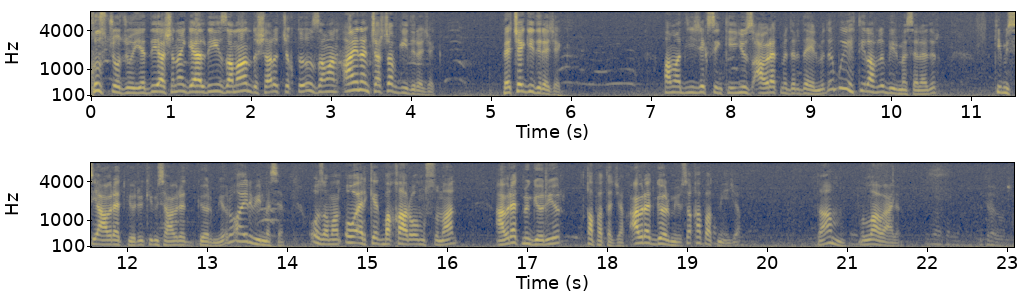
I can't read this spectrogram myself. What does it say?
Kız çocuğu 7 yaşına geldiği zaman dışarı çıktığı zaman aynen çarşaf giydirecek. Peçe giydirecek. Ama diyeceksin ki yüz avret midir değil midir? Bu ihtilaflı bir meseledir. Kimisi avret görüyor, kimisi avret görmüyor. O ayrı bir mesele. O zaman o erkek bakar o Müslüman. Avret mi görüyor? Kapatacak. Avret görmüyorsa kapatmayacak. Tamam mı? Allahu alem. Tekrar hocam.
